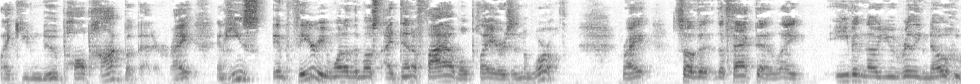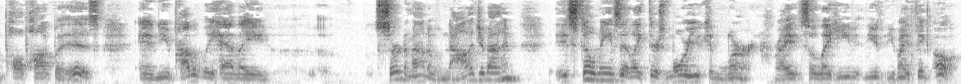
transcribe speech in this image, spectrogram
like you knew Paul Pogba better, right? And he's in theory one of the most identifiable players in the world, right? So the the fact that like even though you really know who Paul Pogba is, and you probably have a certain amount of knowledge about him, it still means that like there's more you can learn, right? So like you you, you might think, oh,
